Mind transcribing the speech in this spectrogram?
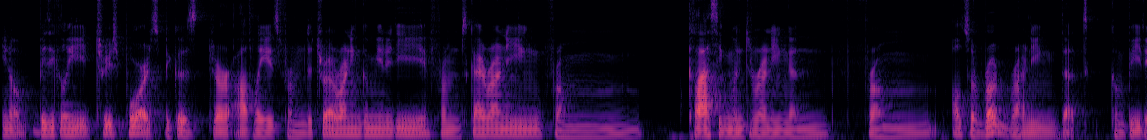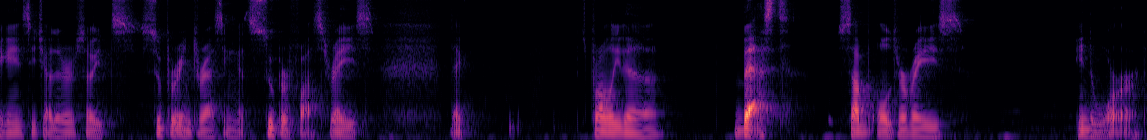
you know, basically three sports because there are athletes from the trail running community, from sky running, from classic mountain running, and from also road running that compete against each other. So it's super interesting. A super fast race. That it's probably the best sub ultra race in the world.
